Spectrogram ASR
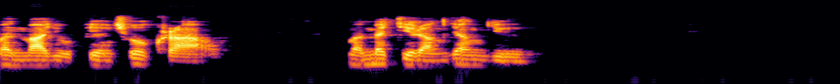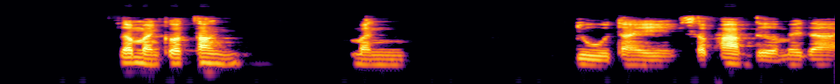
มันมาอยู่เพียงชั่วคราว มันไม่จีรังยั่งยืน แล้วมันก็ตั้งมันอยู่ในสภาพเดิมไม่ได้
